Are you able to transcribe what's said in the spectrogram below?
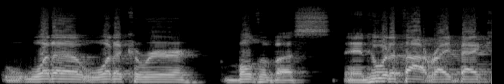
what a what a career, both of us. And who would have thought, right back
